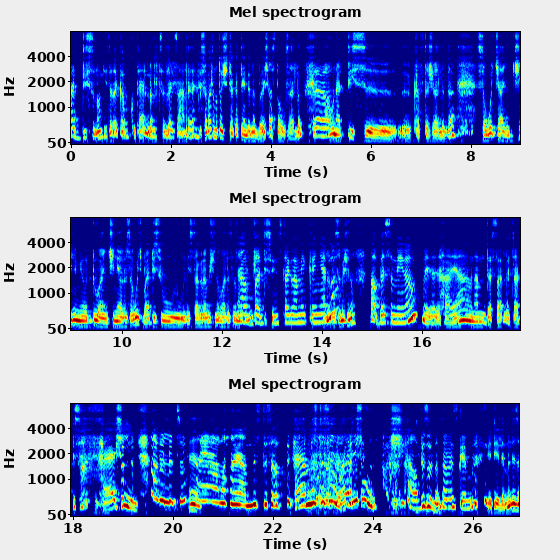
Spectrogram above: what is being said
አዲስ ነው እየተጠቀምኩት ያለሁት። ስለዛ ሰባት መቶ ሺህ ተከታይ እንደነበረሽ አስታውሳለሁ። አሁን አዲስ እ፣ ከፍተሻልና ሰዎች አንቺን የሚወዱ አንቺን ያሉ ሰዎች በአዲሱ ኢንስታግራምሽ ነው ማለት ነው? በአዲሱ ኢንስታግራም ይገኛለሁ። በስምሽ ነው? አዎ በስሜ ነው። ሀያ ምናምን ደርሳለች አዲሷ ሀያ ሺህ አይደለችም። ሀያ ሀያ አምስት ሰው ሀያ አምስት ሰው አዲሱ አዎ ብዙ ነው። ተመስገን። ግድ የለም እንደዛ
